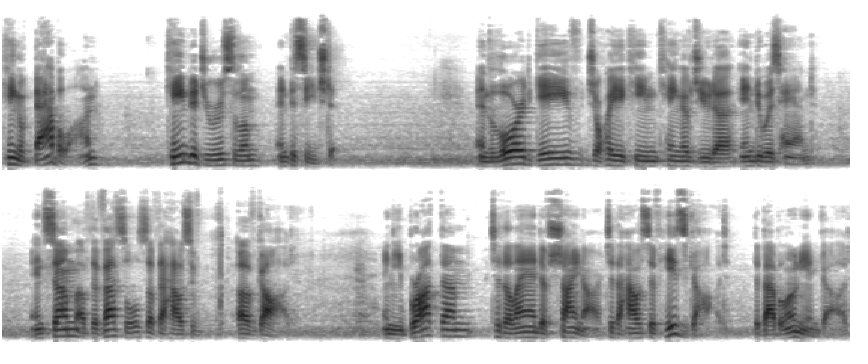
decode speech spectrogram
king of Babylon, came to Jerusalem and besieged it. And the Lord gave Jehoiakim, king of Judah, into his hand, and some of the vessels of the house of, of God. And he brought them to the land of Shinar, to the house of his God, the Babylonian God,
